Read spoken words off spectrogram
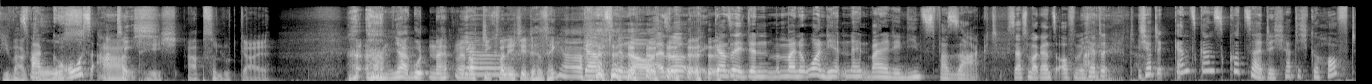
Die war, Es war großartig. großartig. Absolut geil. ja, gut, dann hätten wir noch Ja. die Qualität der Sänger. Ganz genau. Also ganz ehrlich, denn meine Ohren, die hätten, hätten beinahe den Dienst versagt. Ich sag's mal ganz offen. Ich hatte, ich hatte ganz, ganz kurzzeitig hatte ich gehofft,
